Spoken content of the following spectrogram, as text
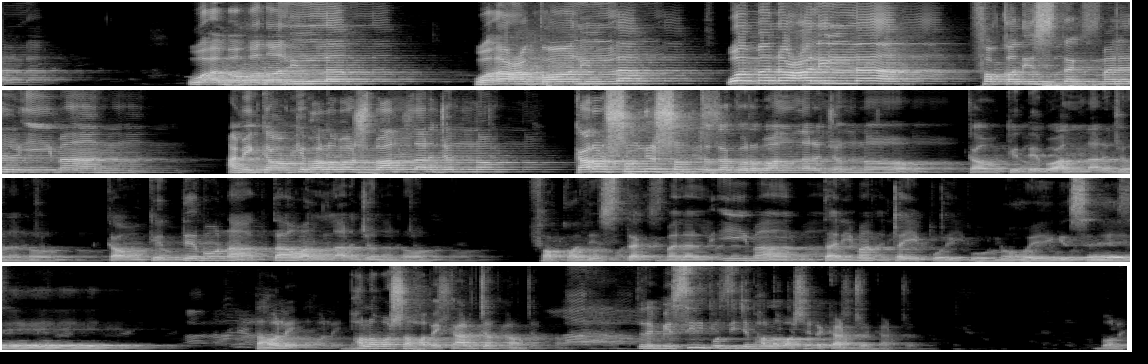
ওয়া আবগাদা লিল্লাহ, ওয়া আ'তা লিল্লাহ, ওয়া মানা'a লিল্লাহ আমি কাউকে ভালোবাসবো আল্লাহর জন্য, কারোর সঙ্গে সত্যতা করব আল্লাহর জন্য, কাউকে দেব আল্লাহর জন্য, কাউকে দেব না তাও আল্লাহর জন্য। ফকদ ইস্তাকমালাল ঈমান, তার ঈমানটাই পরিপূর্ণ হয়ে গেছে। তাহলে ভালোবাসা হবে কার জন্য? তাহলে মেসির প্রতি যে ভালোবাসা, এটা কার জন্য? বলে।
